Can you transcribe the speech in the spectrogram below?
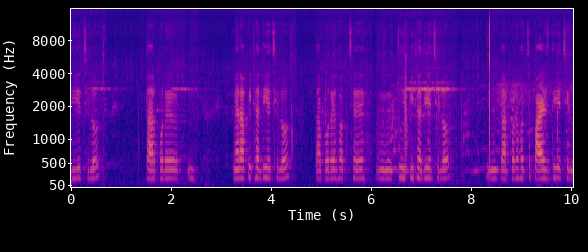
দিয়েছিল। তারপরে মেরা পিঠা দিয়েছিল, তারপরে হচ্ছে চুই পিঠা দিয়েছিল তারপরে হচ্ছে পায়েস দিয়েছিল।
